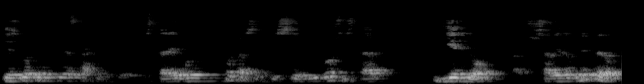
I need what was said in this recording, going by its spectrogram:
¿qué es lo que decide esta gente? Estar en movimiento para sentirse vivos y estar yendo sabe dónde, pero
